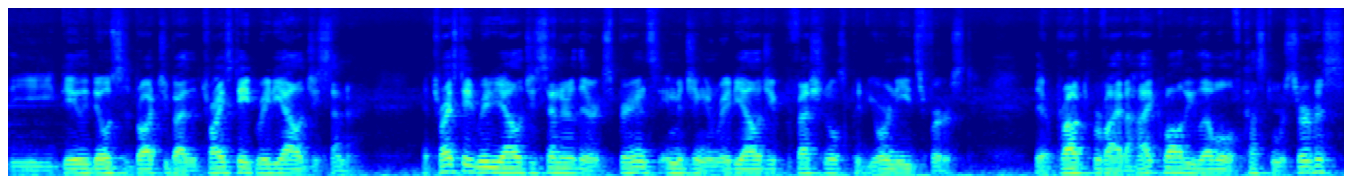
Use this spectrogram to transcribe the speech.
the daily dose is brought to you by the Tri State Radiology Center. At Tri State Radiology Center, their experienced imaging and radiology professionals put your needs first. They are proud to provide a high quality level of customer service,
